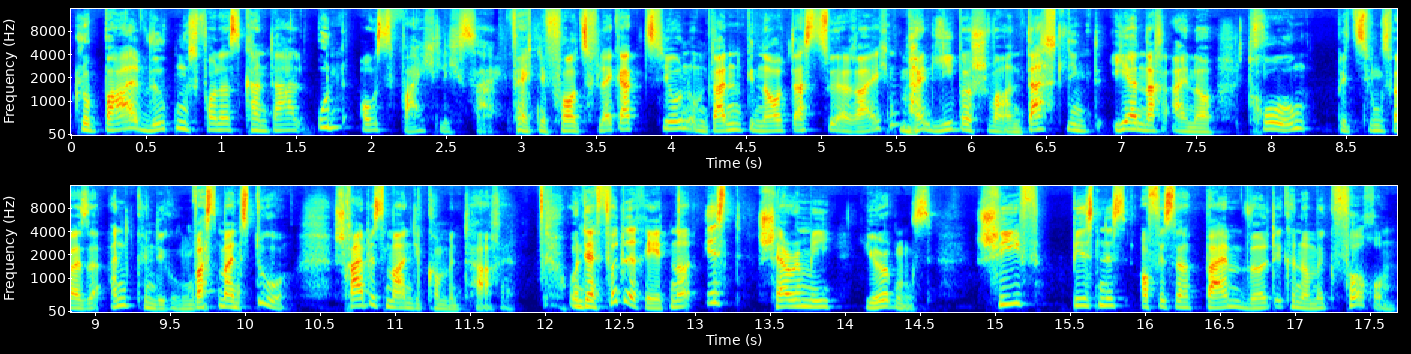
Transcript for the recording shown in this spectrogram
global wirkungsvoller Skandal unausweichlich sei. Vielleicht eine False-Flag-Aktion, um dann genau das zu erreichen? Mein lieber Schwan, das klingt eher nach einer Drohung bzw. Ankündigung. Was meinst du? Schreib es mal in die Kommentare. Und der vierte Redner ist Jeremy Jürgens, Chief Business Officer beim World Economic Forum.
